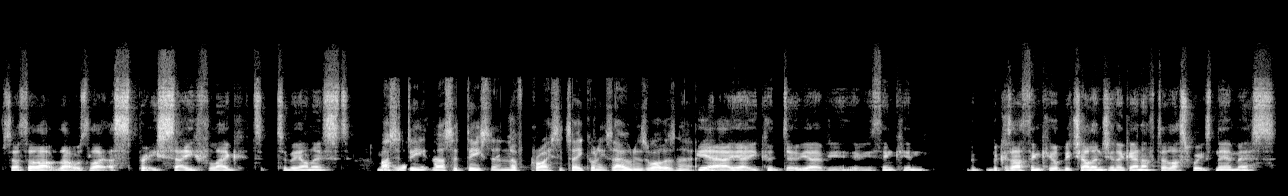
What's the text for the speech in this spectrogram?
So I thought that, that was like a pretty safe leg, t- to be honest. That's a de- that's a decent enough price to take on its own as well, isn't it? Yeah, yeah, you could do. Yeah, if you if you're thinking, because I think he'll be challenging again after last week's near miss.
